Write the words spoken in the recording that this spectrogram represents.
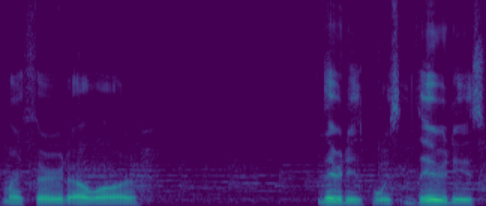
My third LR. There it is, boys. There it is.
